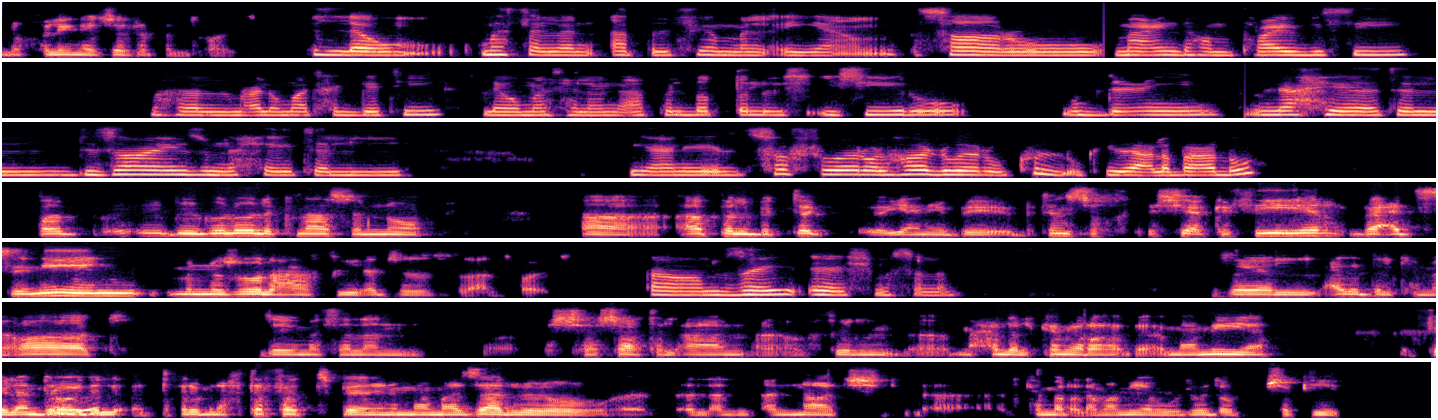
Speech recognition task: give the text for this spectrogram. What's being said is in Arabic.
إنه خليني أجرب Android لو مثلا Apple في يوم من الأيام صاروا ما عندهم privacy مثلا المعلومات حقتي لو مثلا Apple بطلوا يصيروا مبدعين من ناحية ال designs ومن ناحية ال يعني ال software وال hardware وكله كذا على بعضه طيب بيقولوا لك ناس إنه آه ابل بتك يعني بتنسخ أشياء كثير بعد سنين من نزولها في أجهزة الأندرويد. زي إيش مثلا؟ زي عدد الكاميرات زي مثلا الشاشات الآن آه، في محل الكاميرا الاماميه في الأندرويد. اللي تقريبا اختفت بينما ما زالوا ال- ال- الناتش الكاميرا الأمامية موجودة بشكل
